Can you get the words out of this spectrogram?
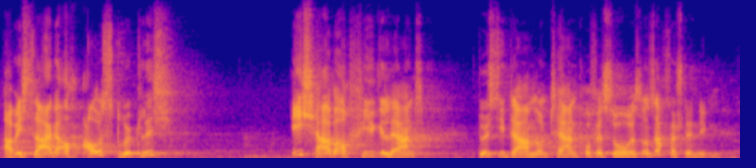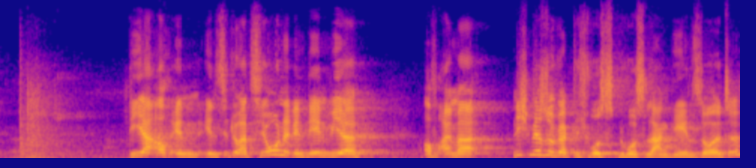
Aber ich sage auch ausdrücklich, ich habe auch viel gelernt durch die Damen und Herren Professoren und Sachverständigen, die ja auch in Situationen, in denen wir auf einmal nicht mehr so wirklich wussten, wo es langgehen sollte,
